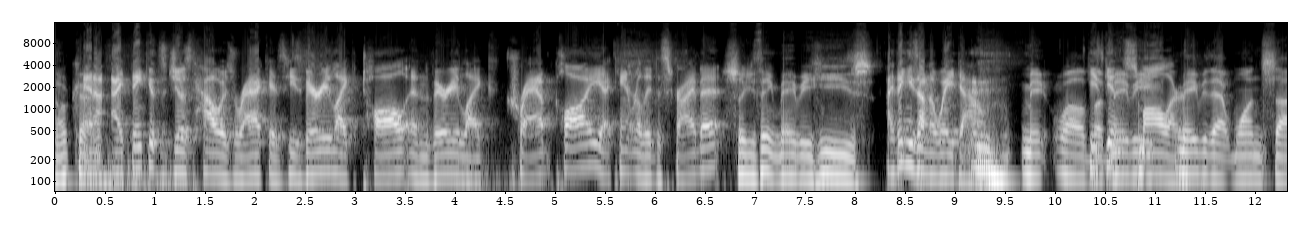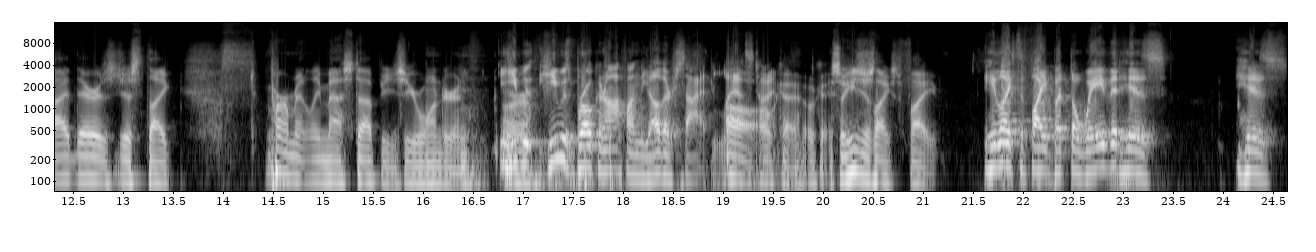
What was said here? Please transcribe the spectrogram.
Okay. And I, I think it's just how his rack is. He's very like tall and very like crab clawy. I can't really describe it. so you think maybe he's I think he's on the way down. may, well, He's but getting maybe, smaller. Maybe that one side there is just like permanently messed up. So you're wondering. he Or- was he was broken off on the other side last oh, time. okay, okay. So he just likes to fight. he likes to fight, but the way that his his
